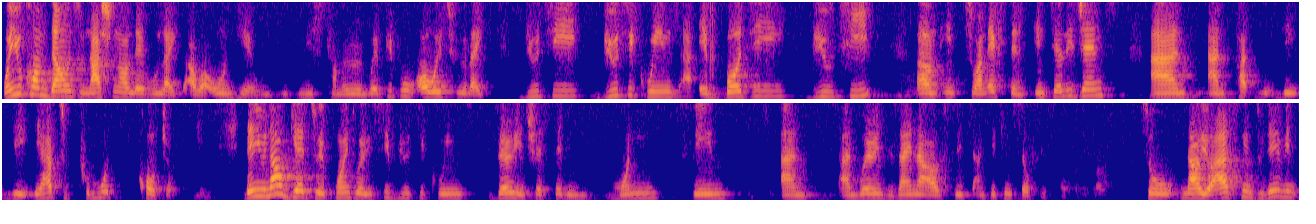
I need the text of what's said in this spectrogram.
when you come down to national level, like our own here with, with Miss Cameroon, where people always feel like beauty, beauty queens embody beauty um, in, to an extent, intelligence, Mm. and and part, they, they, they have to promote culture. Then you now get to a point where you see beauty queens very interested in money, fame, and, and wearing designer outfits and taking selfies. So now you're asking, do they even,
